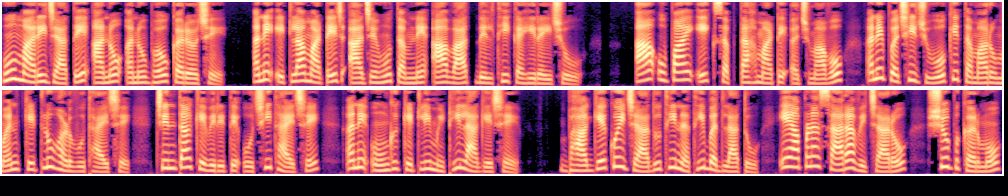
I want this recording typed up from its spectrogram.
હું મારી જાતે આનો અનુભવ કર્યો છે અને એટલા માટે જ આજે હું તમને આ વાત દિલથી કહી રહી છું. આ ઉપાય એક સપ્તાહ માટે અજમાવો અને પછી જુઓ કે તમારું મન કેટલું હળવું થાય છે, ચિંતા કેવી રીતે ઓછી થાય છે અને ઊંઘ કેટલી મીઠી લાગે છે. ભાગ્ય કોઈ જાદુથી નથી બદલાતું, એ આપણા સારા વિચારો, શુભ કર્મો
